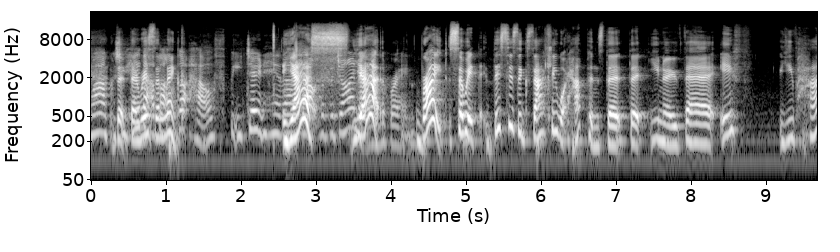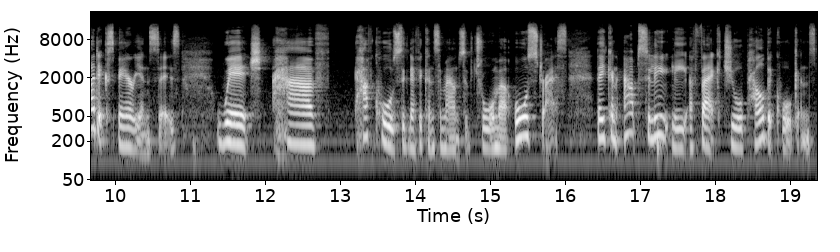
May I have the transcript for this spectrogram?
Wow, because you hear that about gut health, but you don't hear that yes, about the vagina yeah, and the brain. Right. So it this is exactly what happens. That that you know there if you've had experiences which have have caused significant amounts of trauma or stress, they can absolutely affect your pelvic organs.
